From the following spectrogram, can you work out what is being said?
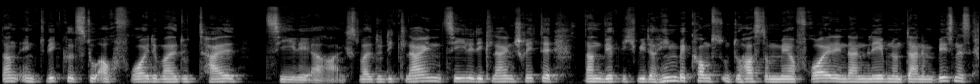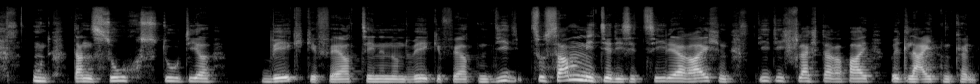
dann entwickelst du auch Freude, weil du Teil Ziele erreichst, weil du die kleinen Ziele, die kleinen Schritte dann wirklich wieder hinbekommst und du hast dann mehr Freude in deinem Leben und deinem Business und dann suchst du dir Weggefährtinnen und Weggefährten, die zusammen mit dir diese Ziele erreichen, die dich vielleicht dabei begleiten können,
